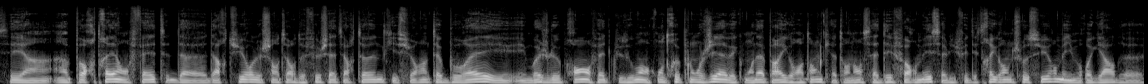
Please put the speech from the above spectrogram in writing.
C'est un, portrait en fait d'Arthur, le chanteur de Feu Chatterton, qui est sur un tabouret et, moi je le prends en fait plus ou moins en contre-plongée avec mon appareil grand angle qui a tendance à déformer. Ça lui fait des très grandes chaussures, mais il me regarde euh,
